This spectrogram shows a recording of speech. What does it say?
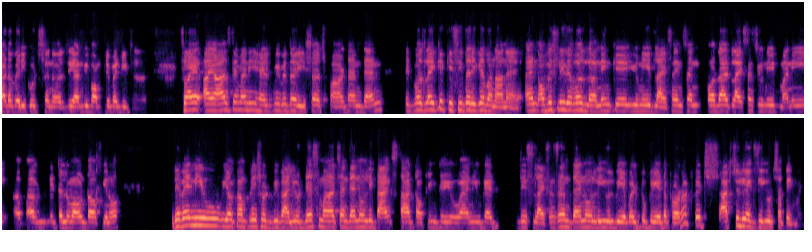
had a very good synergy and we complement each other. So I, I asked him and he helped me with the research part and then it was like कि किसी तरीके बनाना है and obviously there was learning के you need license and for that license you need money a, a little amount of you know revenue your company should be valued this much and then only banks start talking to you and you get this license and then only you'll be able to create a product which actually executes a payment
